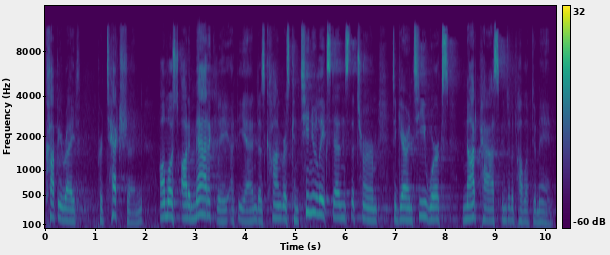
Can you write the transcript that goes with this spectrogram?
copyright protection almost automatically at the end as Congress continually extends the term to guarantee works not pass into the public domain.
